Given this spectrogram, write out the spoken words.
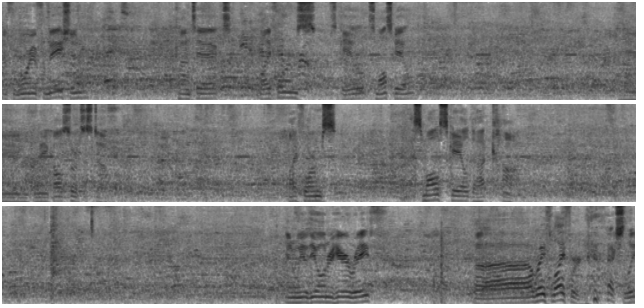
And for more information, contact Lyforms, scale, small scale, and make all sorts of stuff. Lyforms smallscale.com. And we have the owner here, Rafe. Uh, Rafe Lyford, actually.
